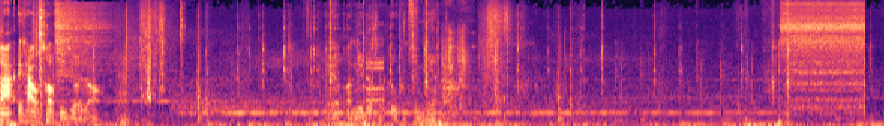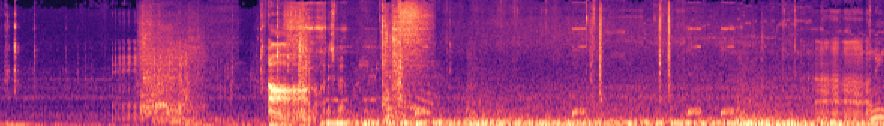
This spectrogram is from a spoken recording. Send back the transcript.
That is how tough these guys are. Yeah, I knew there was an open thing here. Oh, bit. Uh, only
